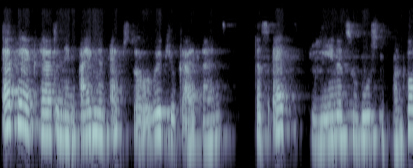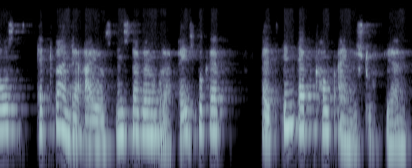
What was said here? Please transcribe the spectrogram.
Apple erklärt in den eigenen App Store Review Guidelines, dass Ads jene zum Boosten von Posts, etwa in der iOS, Instagram oder Facebook App, als In-App-Kauf eingestuft werden.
